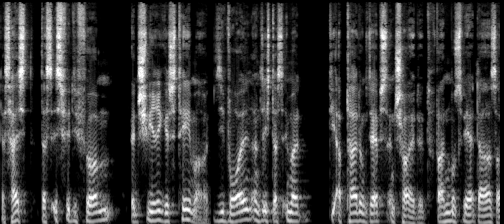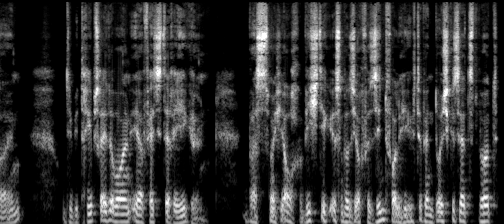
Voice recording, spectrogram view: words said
Das heißt, das ist für die Firmen ein schwieriges Thema. Sie wollen an sich, dass immer die Abteilung selbst entscheidet, wann muss wer da sein. Und die Betriebsräte wollen eher feste Regeln. Was mir auch wichtig ist und was ich auch für sinnvoll hielte, wenn durchgesetzt wird,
